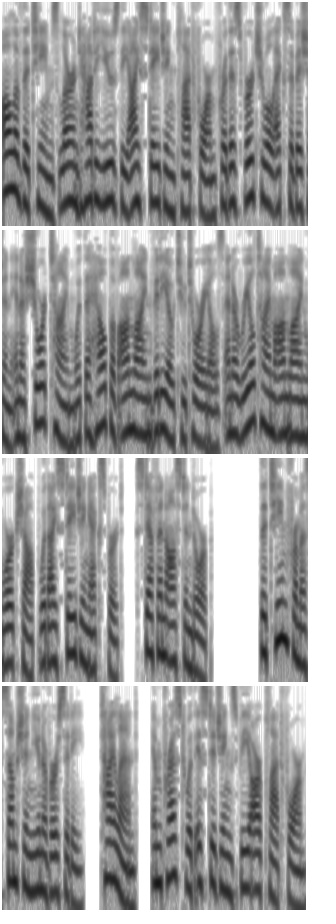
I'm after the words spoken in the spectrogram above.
All of the teams learned how to use the iStaging platform for this virtual exhibition in a short time with the help of online video tutorials and a real-time online workshop with iStaging expert, Stefan Ostendorp. The team from Assumption University, Thailand, impressed with iStaging's VR platform,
